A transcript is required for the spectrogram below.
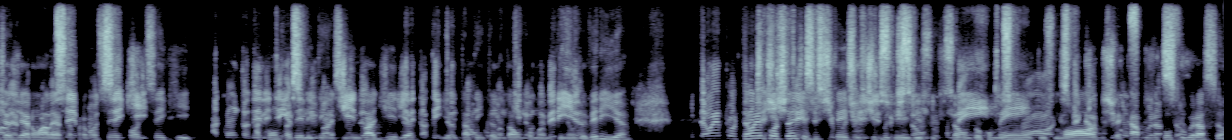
já gera, um alerta para você, pode ser que a conta dele, conta dele tenha sido invadida e ele está tentando dar um comando que não deveria. Então é importante, Então é importante a gente ter esse tipo de registro que são documentos, logs, backups de configuração.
